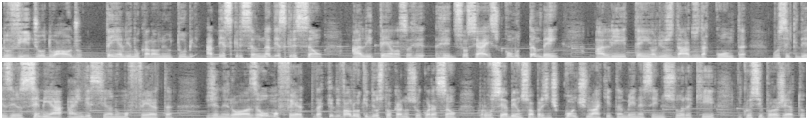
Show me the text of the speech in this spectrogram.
do vídeo ou do áudio, tem ali no canal no YouTube a descrição. E na descrição ali tem as nossas redes sociais, como também ali tem ali os dados da conta. Você que deseja semear ainda esse ano uma oferta generosa ou uma oferta daquele valor que Deus tocar no seu coração para você abençoar para a gente continuar aqui também nessa emissora aqui e com esse projeto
